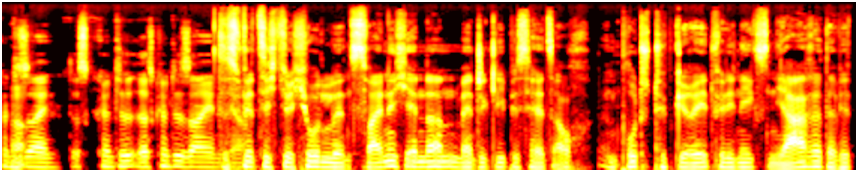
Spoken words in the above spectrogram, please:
könnte Ja. sein. Das könnte, das könnte sein. Das ja. wird sich durch HoloLens 2 nicht ändern. Magic Leap ist ja jetzt auch ein Prototypgerät für die nächsten Jahre. Da wird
